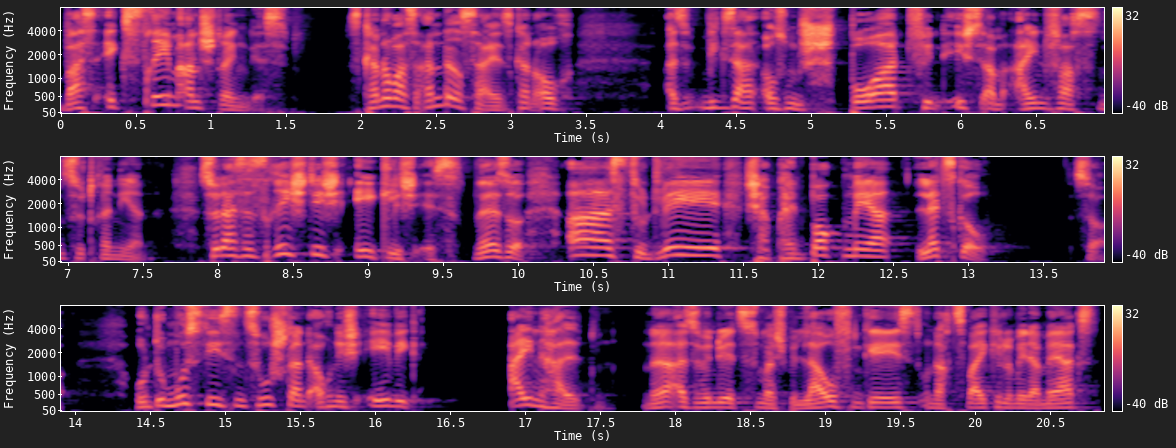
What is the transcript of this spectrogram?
was extrem anstrengend ist. Es kann auch was anderes sein. Es kann auch, also wie gesagt, aus dem Sport finde ich es am einfachsten zu trainieren. So dass es richtig eklig ist. Ne? So, ah, es tut weh, ich habe keinen Bock mehr, let's go. So. Und du musst diesen Zustand auch nicht ewig einhalten. Ne? Also wenn du jetzt zum Beispiel laufen gehst und nach zwei Kilometer merkst,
